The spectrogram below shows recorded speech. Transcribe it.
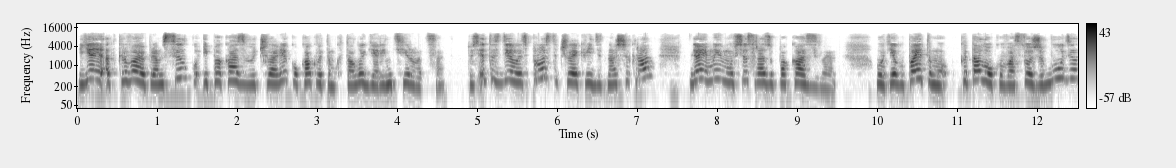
Я открываю прям ссылку и показываю человеку, как в этом каталоге ориентироваться. То есть это сделать просто, человек видит наш экран, да, и мы ему все сразу показываем. Вот, я говорю, поэтому каталог у вас тоже будет,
